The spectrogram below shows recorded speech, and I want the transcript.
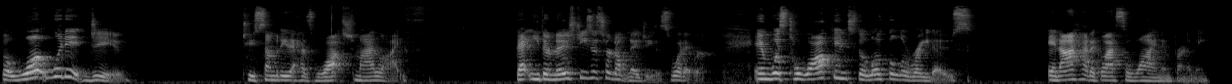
But what would it do to somebody that has watched my life, that either knows Jesus or don't know Jesus, whatever, and was to walk into the local Laredo's, and I had a glass of wine in front of me,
